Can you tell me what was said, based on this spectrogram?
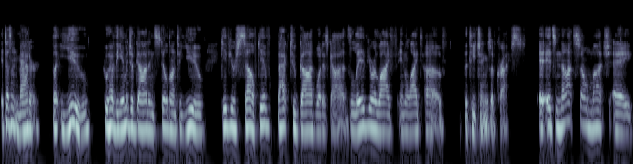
It doesn't matter. But you, who have the image of God instilled onto you, give yourself, give back to God what is God's. Live your life in light of the teachings of Christ. It's not so much a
